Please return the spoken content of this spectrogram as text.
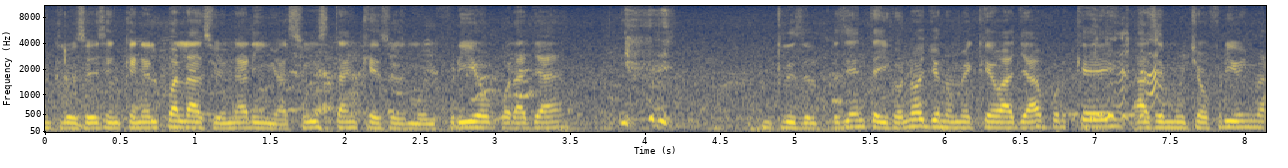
Incluso dicen que en el Palacio de Nariño asustan, que eso es muy frío por allá. Incluso el presidente dijo, no, yo no me quedo allá porque hace mucho frío y me,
